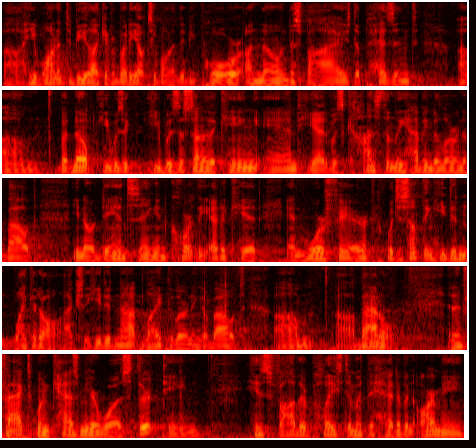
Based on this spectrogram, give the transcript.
Uh, he wanted to be like everybody else. He wanted to be poor, unknown, despised, a peasant, um, but nope, he was a, he was the son of the king, and he had, was constantly having to learn about you know dancing and courtly etiquette and warfare, which is something he didn't like at all. Actually, he did not like learning about um, uh, battle. And in fact, when Casimir was 13, his father placed him at the head of an army,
